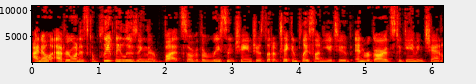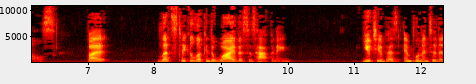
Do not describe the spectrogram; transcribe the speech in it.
I know everyone is completely losing their butts over the recent changes that have taken place on YouTube in regards to gaming channels. But let's take a look into why this is happening. YouTube has implemented a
